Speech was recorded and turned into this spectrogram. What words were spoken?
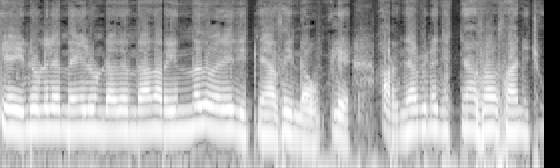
ഈ അതിന്റെ ഉള്ളിൽ എന്തെങ്കിലും ഉണ്ട് അതെന്താണെന്ന് അറിയുന്നത് വരെ ജിജ്ഞാസ ഉണ്ടാവും അല്ലേ? അറിഞ്ഞാൽ പിന്നെ ജിജ്ഞാസ അവസാനിച്ചു.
